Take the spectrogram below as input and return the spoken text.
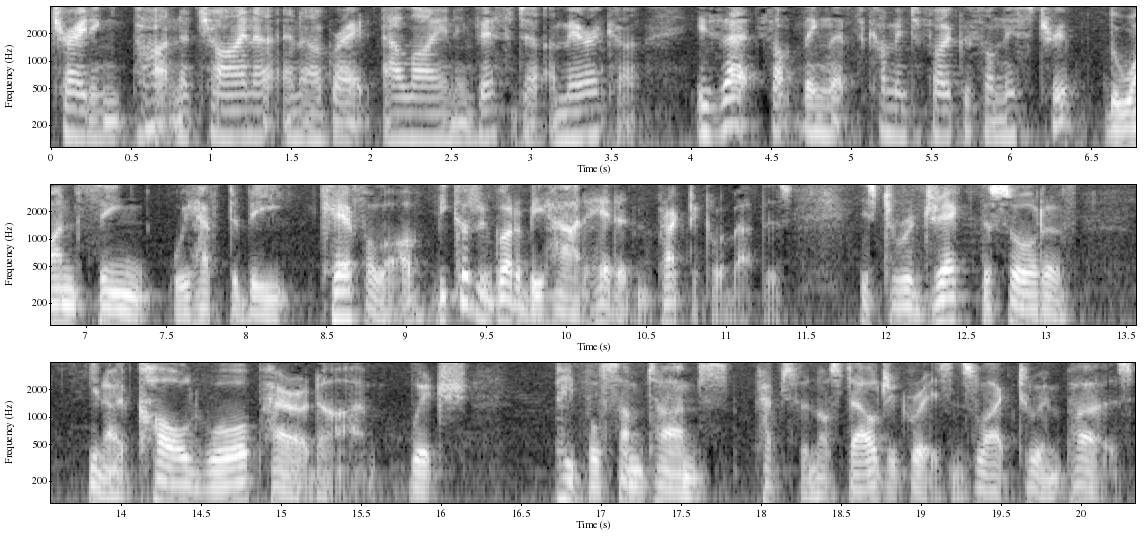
trading partner China and our great ally and investor America. Is that something that's come into focus on this trip? The one thing we have to be careful of, because we've got to be hard headed and practical about this, is to reject the sort of, you know, Cold War paradigm which people sometimes, perhaps for nostalgic reasons, like to impose.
